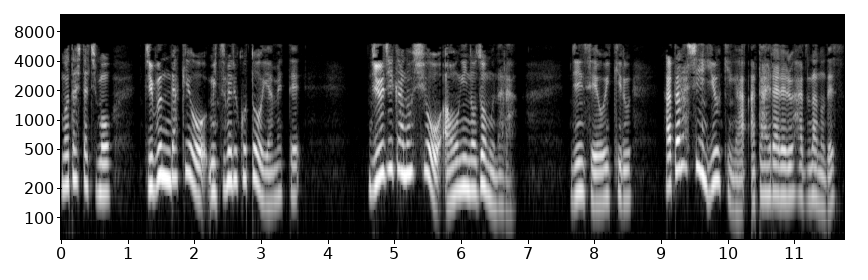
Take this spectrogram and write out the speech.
私たちも自分だけを見つめることをやめて、十字架の死を仰ぎ望むなら、人生を生きる新しい勇気が与えられるはずなのです。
